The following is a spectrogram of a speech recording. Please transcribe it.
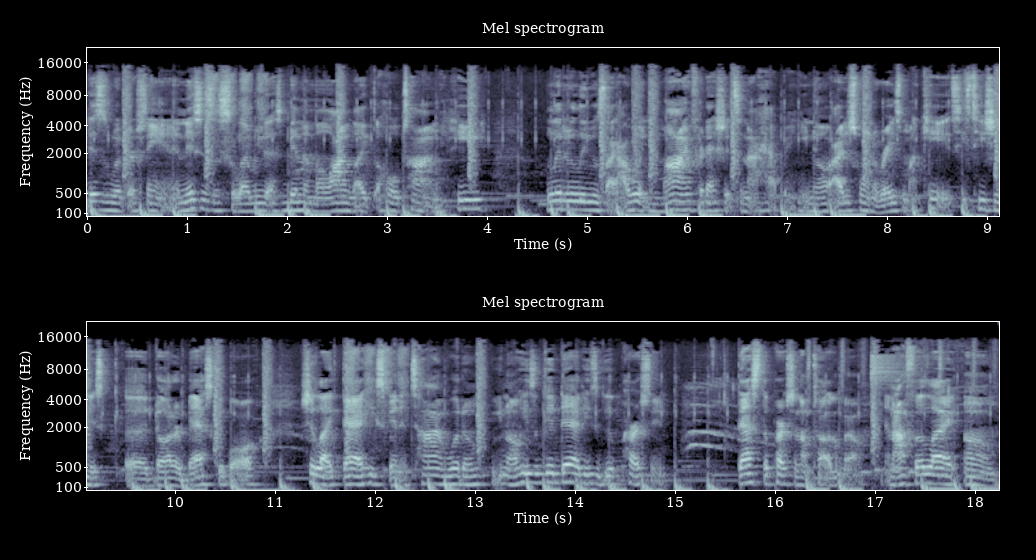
This is what they're saying. And this is a celebrity that's been in the limelight the whole time. He literally was like, I wouldn't mind for that shit to not happen. You know, I just want to raise my kids. He's teaching his uh, daughter basketball, shit like that. He's spending time with them. You know, he's a good dad. He's a good person. That's the person I'm talking about. And I feel like, um,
